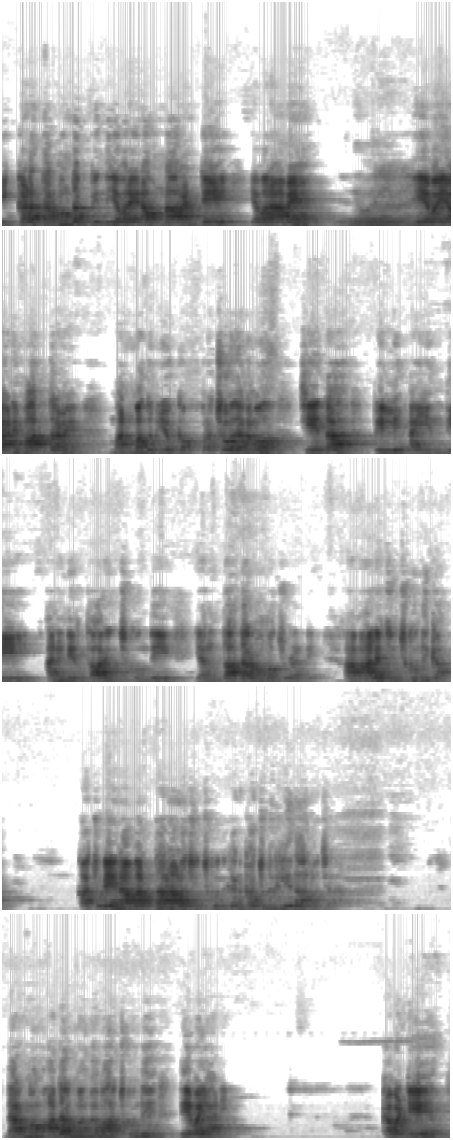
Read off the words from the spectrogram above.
ఇక్కడ ధర్మం తప్పింది ఎవరైనా ఉన్నారంటే ఎవరామే? దేవయాని మాత్రమే. మన్మధుని యొక్క ప్రచోదనము చేత పెళ్ళి అయింది అని నిర్ధారించుకుంది. ఎంత అధర్మమో చూడండి. ఆమె ఆలోచించుకుంది కా. కచుడే నా భర్త అని ఆలోచించుకుంది. కానీ కచుడికి లేదు ఆలోచన. ధర్మం అధర్మంగా మార్చుకుంది దేవయాని. కాబట్టి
